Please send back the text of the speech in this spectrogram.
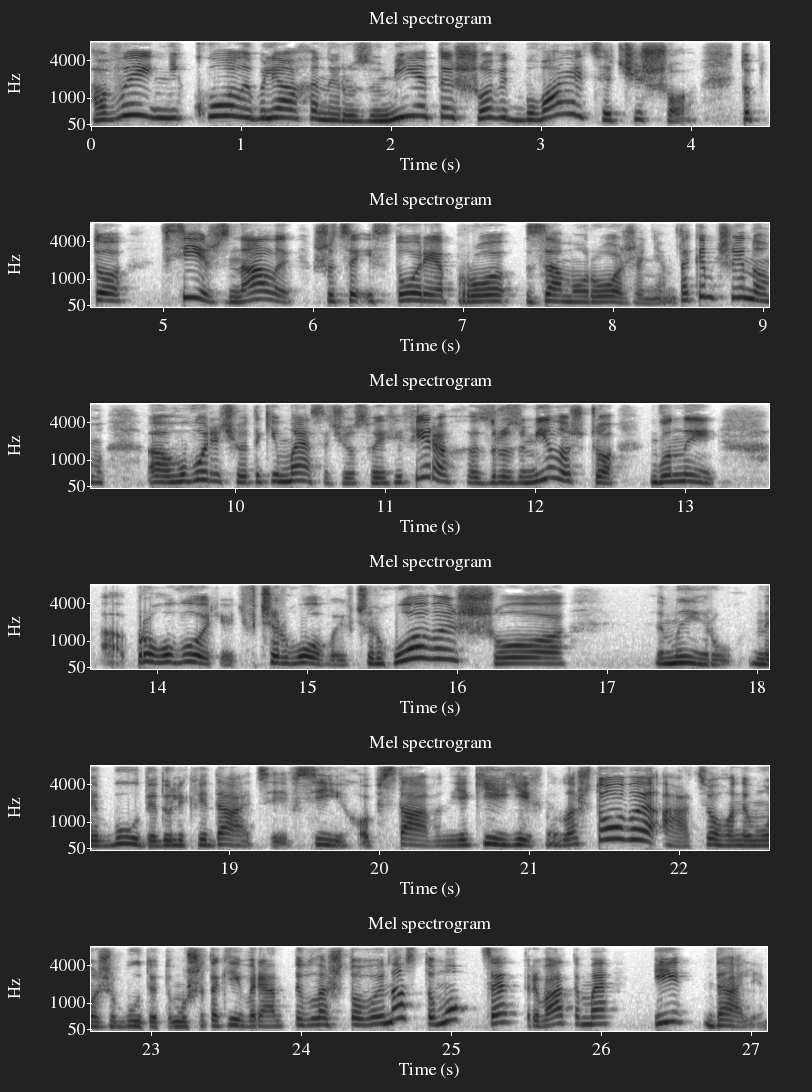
а ви ніколи бляха не розумієте, що відбувається, чи що. Тобто, всі ж знали, що це історія про замороження. Таким чином, е, говорячи такі меседжі у своїх ефірах, зрозуміло, що вони е, проговорюють в чергове і в чергове, що миру не буде до ліквідації всіх обставин, які їх не влаштовує. А цього не може бути, тому що такий варіант не влаштовує нас, тому це триватиме І далі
